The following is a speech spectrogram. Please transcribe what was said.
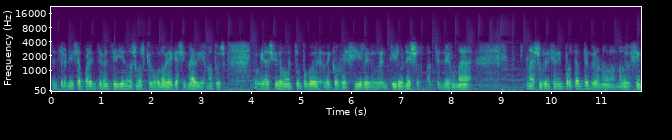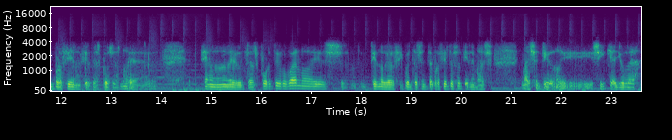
de trenes aparentemente llenos en los que luego no había casi nadie. ¿no? Pues hubiera sido el momento un poco de, corregir el, tiro en eso, mantener una una subvención importante, pero no, no del 100% en ciertas cosas. ¿no? Eh, en el transporte urbano es, entiendo que el 50-60% eso tiene más, más sentido ¿no? y, sí que ayuda,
